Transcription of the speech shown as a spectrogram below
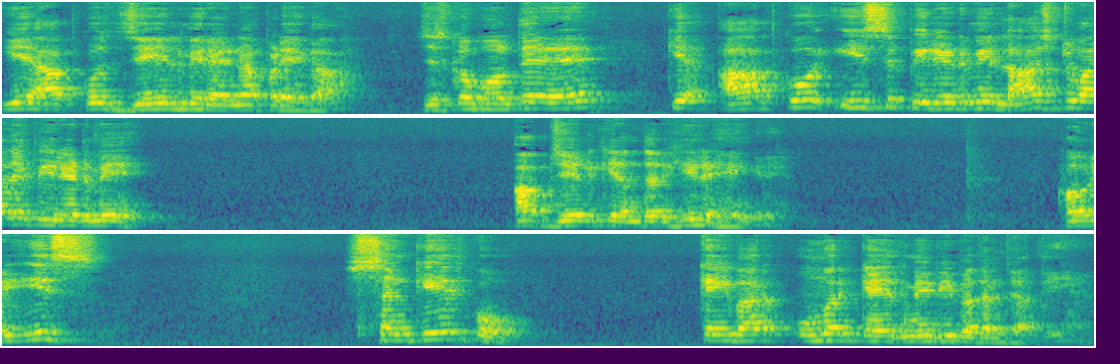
ये आपको जेल में रहना पड़ेगा, जिसको बोलते हैं कि आपको इस पीरियड में, लास्ट वाले पीरियड में आप जेल के अंदर ही रहेंगे। और इस संकेत को कई बार उम्र कैद में भी बदल जाती है।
